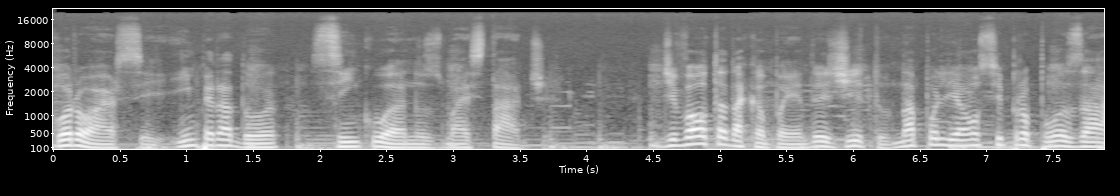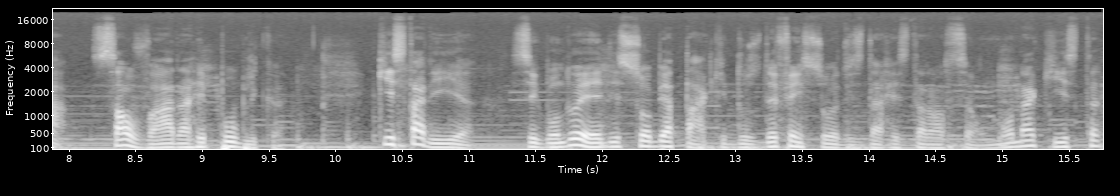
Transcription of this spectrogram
coroar-se imperador cinco anos mais tarde. De volta da campanha do Egito, Napoleão se propôs a salvar a República, que estaria, segundo ele, sob ataque dos defensores da restauração monarquista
